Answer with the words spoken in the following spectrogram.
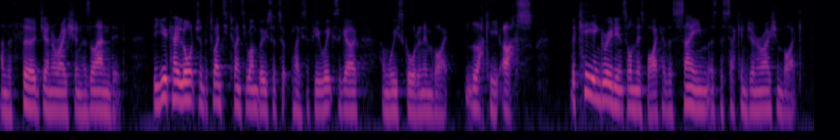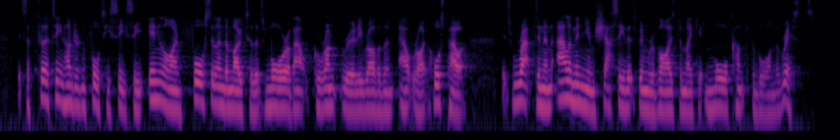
and the third generation has landed. The UK launch of the 2021 Busa took place a few weeks ago and we scored an invite. Lucky us. The key ingredients on this bike are the same as the second generation bike. It's a 1340cc inline four-cylinder motor that's more about grunt really rather than outright horsepower. It's wrapped in an aluminium chassis that's been revised to make it more comfortable on the wrists.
